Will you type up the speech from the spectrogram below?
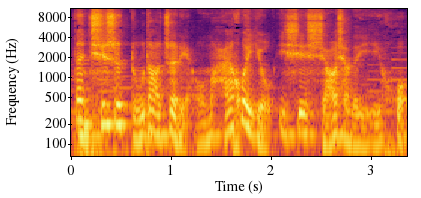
但其实读到这里，我们还会有一些小小的疑惑，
